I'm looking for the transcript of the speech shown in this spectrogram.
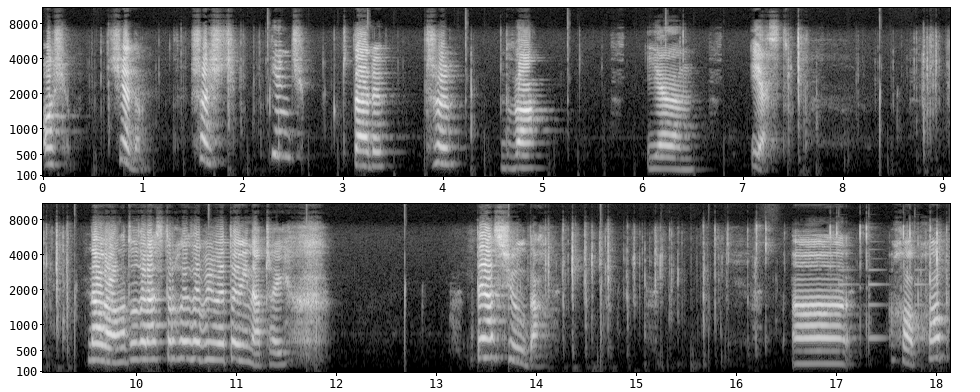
8, 7, 6, 5, 4, 3, 2, 1. Jest. Dobra, no to teraz trochę zrobimy to inaczej. Teraz się uda. Eee, hop, hop.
